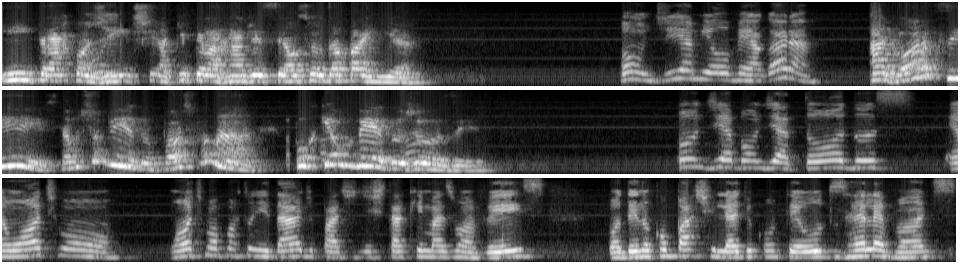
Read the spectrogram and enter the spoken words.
e entrar com a gente aqui pela Rádio Excelsior da Bahia. Bom dia, me ouvem agora? Agora sim, estamos te ouvindo, pode falar. Por que o medo, Josi? Bom dia, bom dia a todos. É um ótimo, uma ótima oportunidade, Paty, de estar aqui mais uma vez, podendo compartilhar de conteúdos relevantes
